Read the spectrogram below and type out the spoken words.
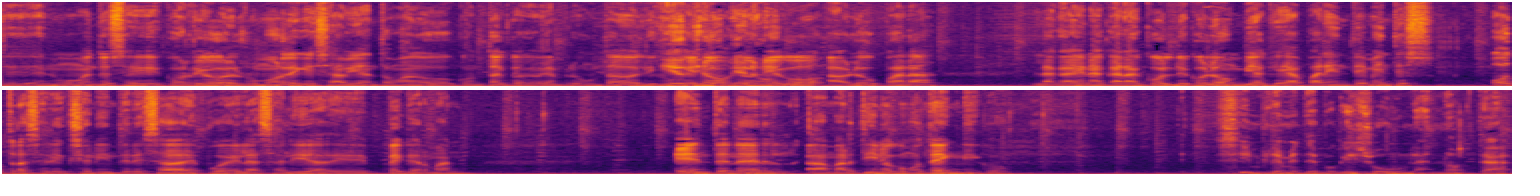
en un momento se corrió el rumor de que ya habían tomado contacto, que habían preguntado. Él dijo que no, lo negó, habló para la cadena Caracol de Colombia, que aparentemente es otra selección interesada después de la salida de Peckerman en tener a Martino como técnico. Simplemente porque hizo una nota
